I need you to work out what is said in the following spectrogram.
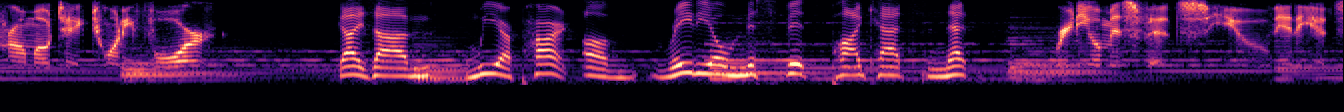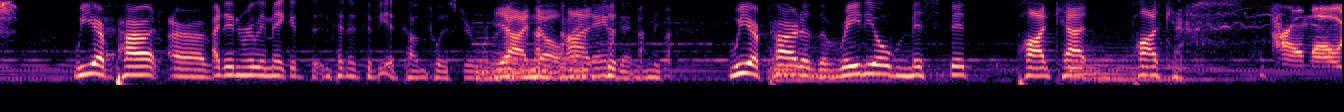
promo take 24. Guys, um, we are part of Radio Misfits Podcasts Net. Radio Misfits, you idiots. We are part of. I didn't really make it intended to be a tongue twister. When Yeah, I, I know. when huh? I named just, it. We are part of the Radio Misfits podcast. Podcast. Promo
